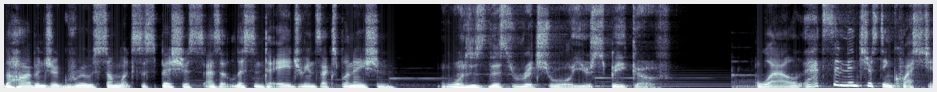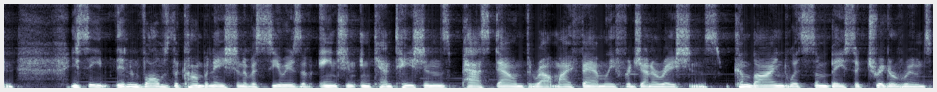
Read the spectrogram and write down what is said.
The Harbinger grew somewhat suspicious as it listened to Adrian's explanation. What is this ritual you speak of? Well, that's an interesting question. You see, it involves the combination of a series of ancient incantations passed down throughout my family for generations, combined with some basic trigger runes,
